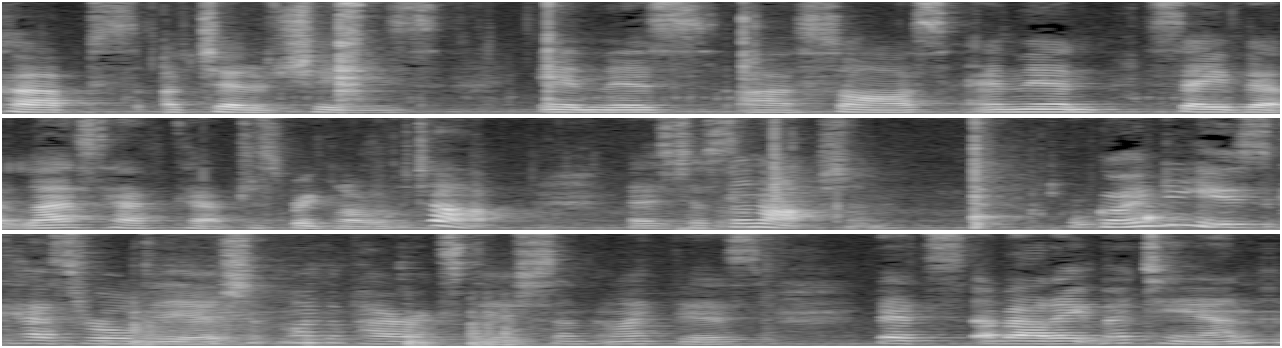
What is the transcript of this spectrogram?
cups of cheddar cheese in this uh, sauce and then save that last half cup to sprinkle over the top. That's just an option. We're going to use a casserole dish, like a Pyrex dish, something like this. That's about 8 by 10.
